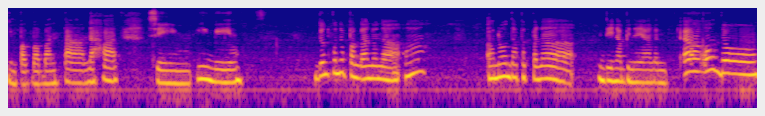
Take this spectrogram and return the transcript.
yung pagbabanta, lahat, same email. Doon ko na pag ano na, ah, ano, dapat pala hindi na binayaran. Ah, although,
